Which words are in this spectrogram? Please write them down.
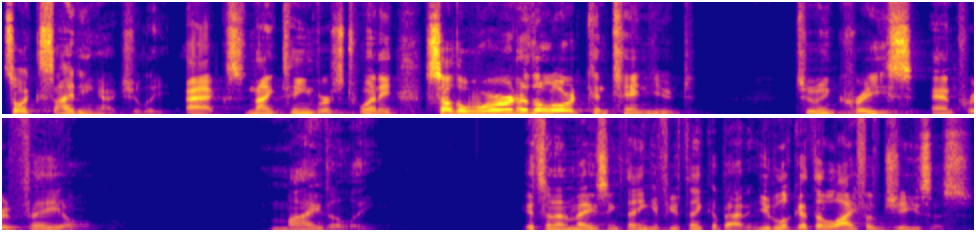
So exciting, actually. Acts 19, verse 20. So the word of the Lord continued to increase and prevail mightily. It's an amazing thing if you think about it. You look at the life of Jesus,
